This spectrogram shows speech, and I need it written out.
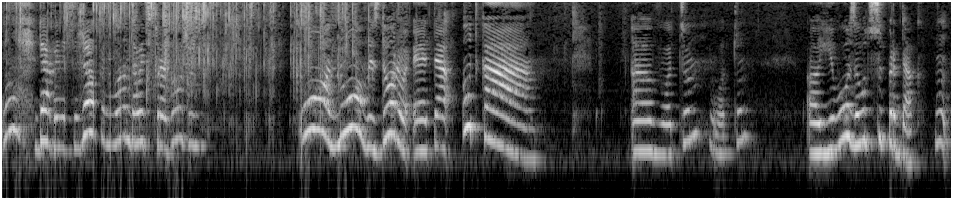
Ну, да, конечно, жалко. Ну ладно, давайте продолжим. О, новый, здорово. Это утка. А, вот он, вот он. А, его зовут Супердак. Ну,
